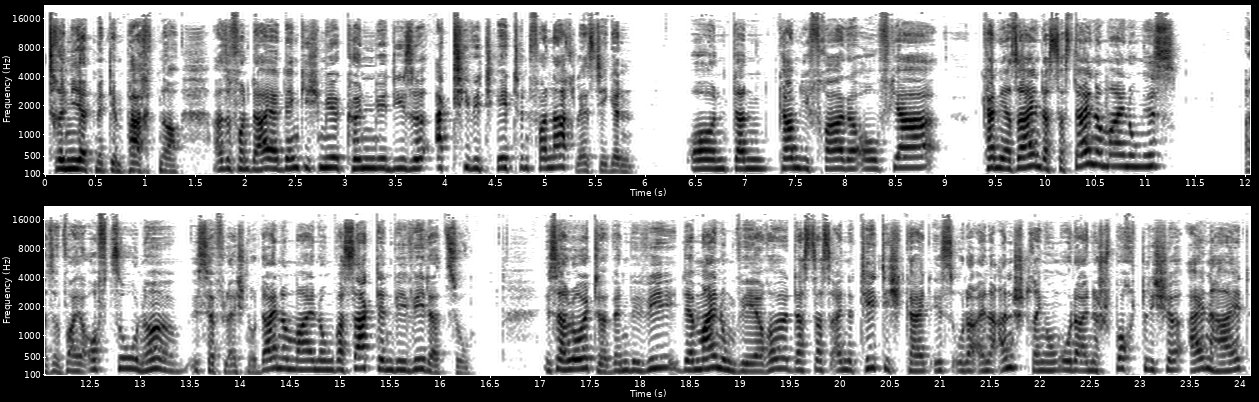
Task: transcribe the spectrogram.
trainiert mit dem Partner. Also von daher denke ich mir, können wir diese Aktivitäten vernachlässigen. Und dann kam die Frage auf, ja, kann ja sein, dass das deine Meinung ist. Also war ja oft so, ne? Ist ja vielleicht nur deine Meinung. Was sagt denn WW dazu? Ich sage, Leute, wenn WW der Meinung wäre, dass das eine Tätigkeit ist oder eine Anstrengung oder eine sportliche Einheit,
